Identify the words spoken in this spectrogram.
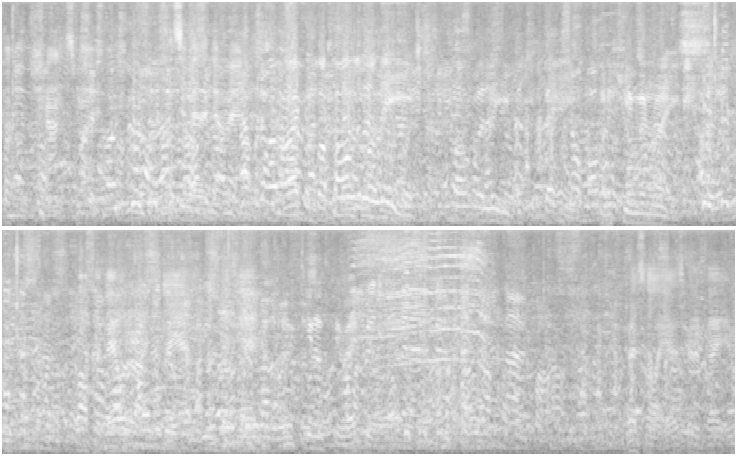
fucking chance, mate. That's where they get me. I can't believe, can't believe that you're betting on a human race. Possibly builder, actually, yeah. You know, be regular. Buzz Lightyear going to beat him.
